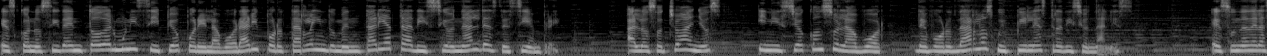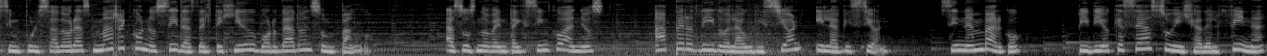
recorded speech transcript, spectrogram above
es conocida en todo el municipio por elaborar y portar la indumentaria tradicional desde siempre. A los ocho años, inició con su labor de bordar los huipiles tradicionales. Es una de las impulsadoras más reconocidas del tejido y bordado en Zumpango. A sus 95 años, ha perdido la audición y la visión. Sin embargo, pidió que sea su hija Delfina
